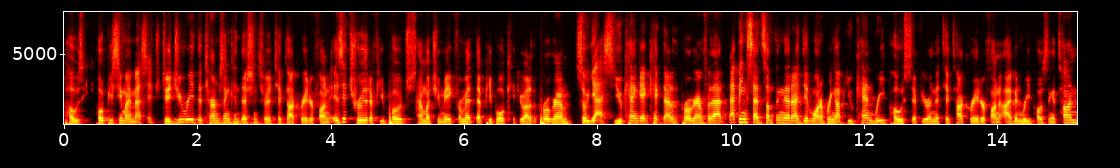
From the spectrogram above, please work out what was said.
Posey. Hope you see my message. Did you read the terms and conditions for the TikTok Creator Fund? Is it true that if you post how much you make from it, that people will kick you out of the program? So, yes, you can get kicked out of the program for that. That being said, something that I did want to bring up, you can repost if you're in the TikTok Creator Fund. I I've been reposting a ton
